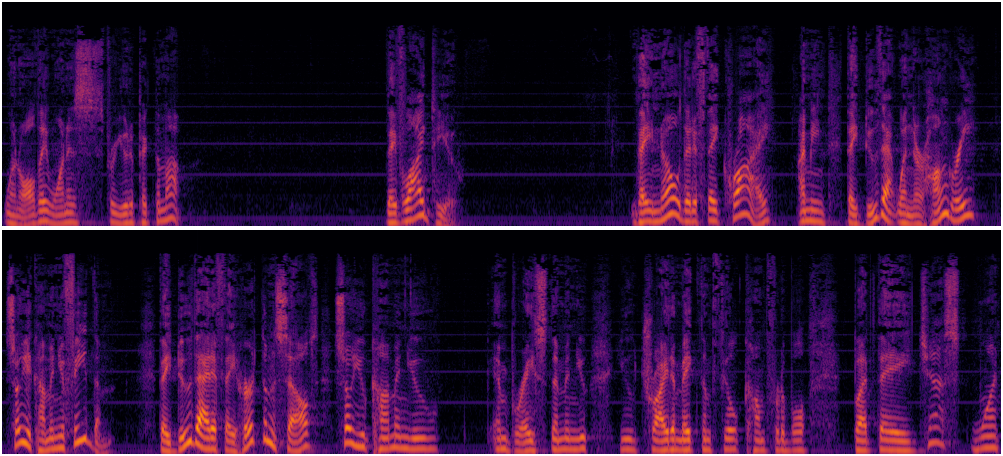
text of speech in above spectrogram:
when all they want is for you to pick them up. They've lied to you. They know that if they cry, I mean, they do that when they're hungry, so you come and you feed them. They do that if they hurt themselves, so you come and you embrace them and you, you try to make them feel comfortable, but they just want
